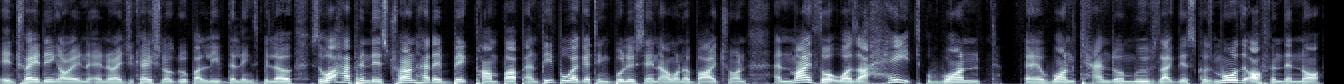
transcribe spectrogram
in trading or in, in our educational group I'll leave the links below. So what happened is Tron had a big pump up and people were getting bullish saying I want to buy Tron. And my thought was I hate one uh, one candle moves like this because more often than not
